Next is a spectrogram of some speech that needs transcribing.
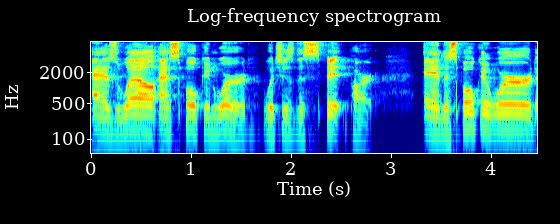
as well as spoken word, which is the spit part. And the spoken word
